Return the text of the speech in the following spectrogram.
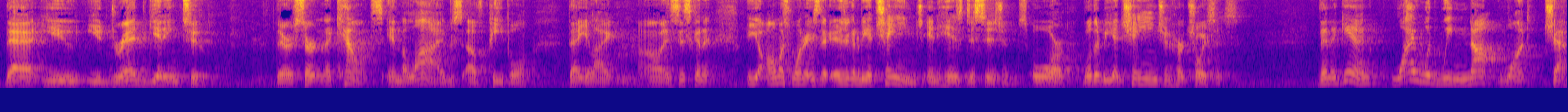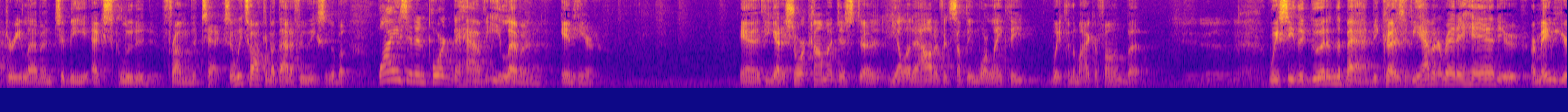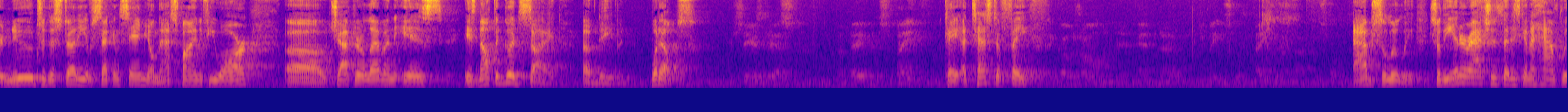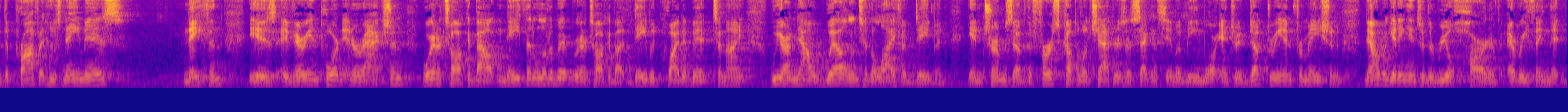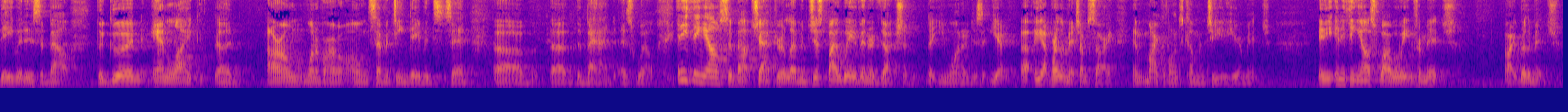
that you, you dread getting to. There are certain accounts in the lives of people that you're like, oh, is this going to. You almost wonder is there, is there going to be a change in his decisions? Or will there be a change in her choices? Then again, why would we not want chapter 11 to be excluded from the text? And we talked about that a few weeks ago, but why is it important to have 11 in here? And if you got a short comment, just uh, yell it out. If it's something more lengthy, wait for the microphone. But we see the good and the bad because if you haven't read ahead, or maybe you're new to the study of 2 Samuel, and that's fine if you are, uh, chapter 11 is, is not the good side of David. What else? You see a test of David's faith. Okay, a test of faith. It goes on, and, and uh, he meets with Nathan about this whole. Absolutely. So the interactions that he's going to have with the prophet whose name is Nathan is a very important interaction. We're going to talk about Nathan a little bit. We're going to talk about David quite a bit tonight. We are now well into the life of David in terms of the first couple of chapters of 2 Samuel being more introductory information. Now we're getting into the real heart of everything that David is about the good and like uh, our own one of our own 17 davids said uh, uh, the bad as well. Anything else about chapter 11 just by way of introduction that you wanted to say? Yeah uh, yeah brother mitch i'm sorry. And microphone's coming to you here mitch. Any, anything else while we're waiting for mitch? All right brother mitch.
